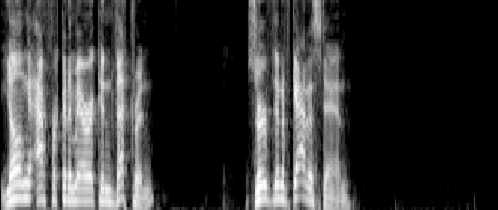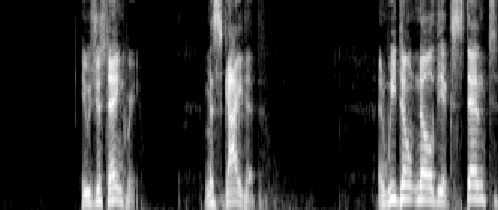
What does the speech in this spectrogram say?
young African American veteran, served in Afghanistan. He was just angry, misguided. And we don't know the extent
